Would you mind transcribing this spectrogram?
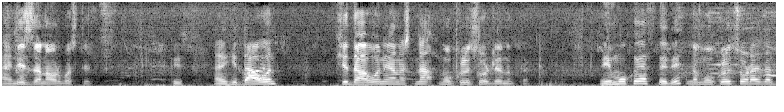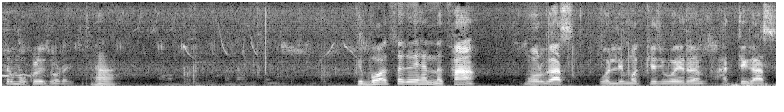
आहे ना? तीस जनावर बसते तीस. आणि ही दावण? ही दावण यानंच ना मोकळी सोडल्यानंतर. ही मोकळी असते ते? ना मोकळी सोडायचं झालं तर मोकळी सोडायची. हा. हे बॉल सगळे ह्यांनाच? हा. मोरघास वल्ली मक्क्याची वैरण हत्ती घास.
